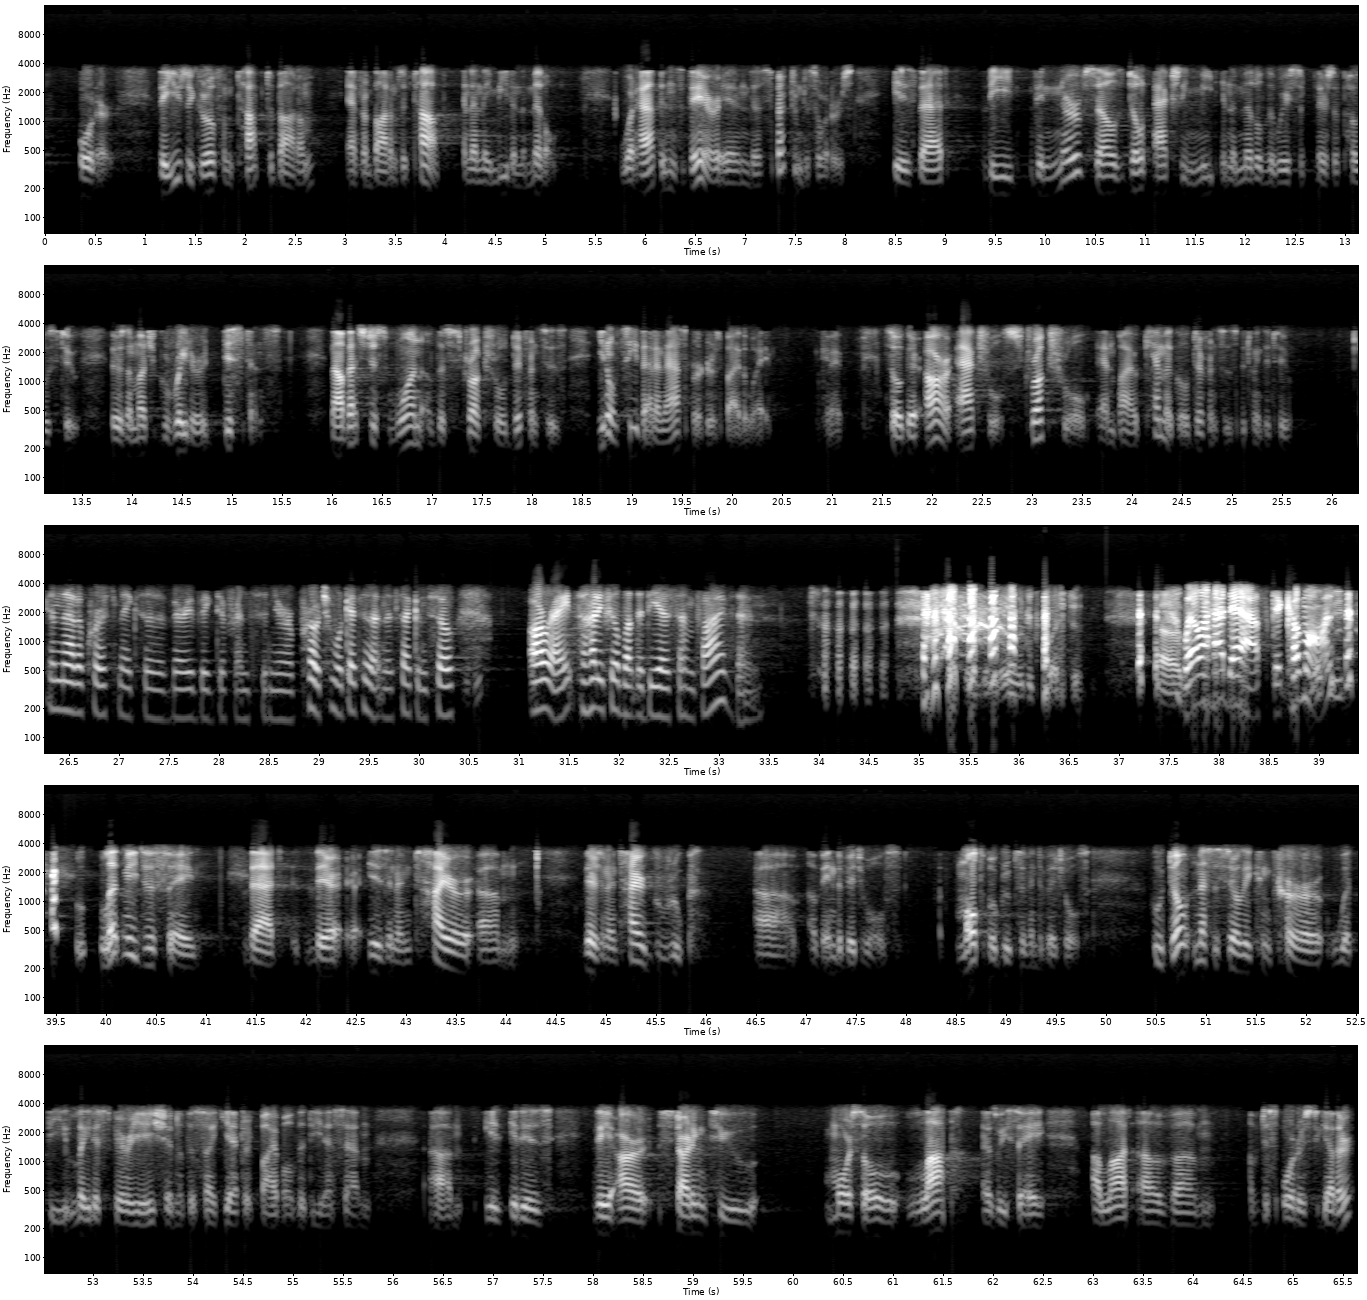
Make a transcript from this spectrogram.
They usually grow from top to bottom and from bottom to top, and then they meet in the middle. What happens there in the spectrum disorders is that the the nerve cells don't actually meet in the middle the way they're supposed to. There's a much greater distance. Now that's just one of the structural differences. You don't see that in Asperger's, by the way. Okay, so there are actual structural and biochemical differences between the two. And that, of course, makes a very big difference in your approach, and we'll get to that in a second. So, mm-hmm. All right. So, how do you feel about the DSM-5 then? That's a good question. Um, well, I had to ask it. Come on. let, me, let me just say that there is an entire um, there's an entire group uh, of individuals, multiple groups of individuals, who don't necessarily concur with the latest variation of the psychiatric Bible, the DSM. Um, it, it is they are starting to more so lop, as we say, a lot of um, of disorders together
